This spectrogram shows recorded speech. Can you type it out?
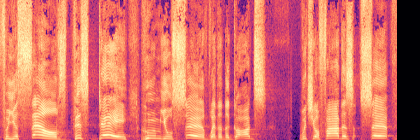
for yourselves this day whom you'll serve, whether the gods which your fathers served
